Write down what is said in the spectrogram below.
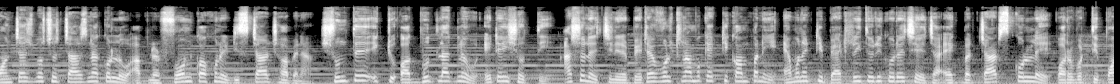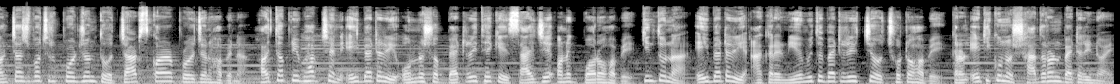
পঞ্চাশ বছর চার্জ না করলেও আপনার ফোন কখনোই ডিসচার্জ হবে না। শুনতে একটু অদ্ভুত লাগলেও এটাই সত্যি। আসলে চীনের বেটাভোল্ট নামক একটি কোম্পানি এমন একটি ব্যাটারি তৈরি করেছে যা একবার চার্জ করলে পরবর্তী পঞ্চাশ বছর পর্যন্ত চার্জ করার প্রয়োজন হবে না। হয়তো আপনি ভাবছেন, এই ব্যাটারি অন্য সব থেকে সাইজে অনেক বড় হবে। কিন্তু না, এই ব্যাটারি আকারে নিয়মিত ব্যাটারির চেয়েও ছোট হবে, কারণ এটি কোনো সাধারণ ব্যাটারি নয়।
